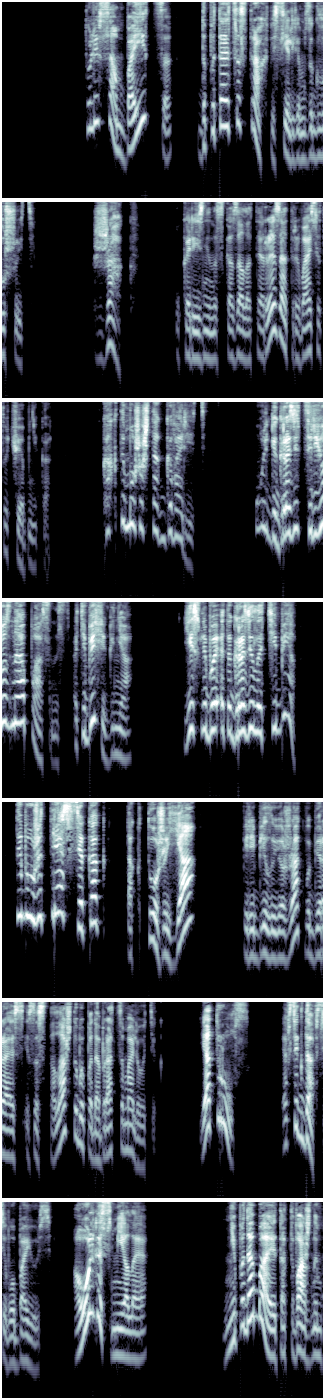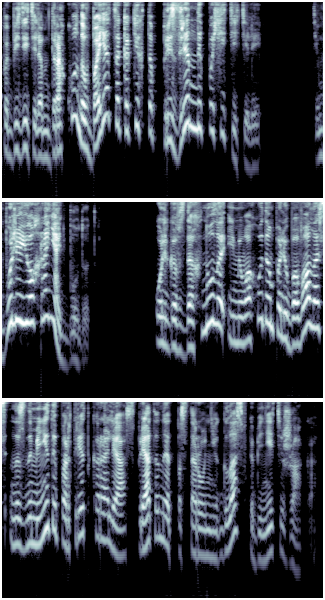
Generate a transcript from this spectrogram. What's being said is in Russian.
То ли сам боится, да пытается страх весельем заглушить. Жак, — укоризненно сказала Тереза, отрываясь от учебника, — как ты можешь так говорить? Ольге грозит серьезная опасность, а тебе фигня. Если бы это грозило тебе, ты бы уже трясся, как... — Так тоже я? — перебил ее Жак, выбираясь из-за стола, чтобы подобрать самолетик. — Я трус. Я всегда всего боюсь. А Ольга смелая. Не подобает отважным победителям драконов бояться каких-то презренных похитителей. Тем более ее охранять будут. Ольга вздохнула и мимоходом полюбовалась на знаменитый портрет короля, спрятанный от посторонних глаз в кабинете Жака.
